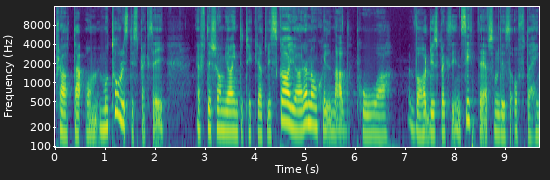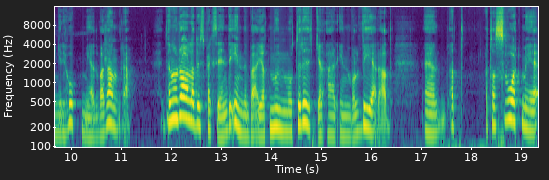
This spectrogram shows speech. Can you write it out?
prata om motorisk dyspraxi eftersom jag inte tycker att vi ska göra någon skillnad på var dyspraxin sitter eftersom det så ofta hänger ihop med varandra. Den orala dyspraxin det innebär ju att munmotoriken är involverad. Eh, att att ha svårt med,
